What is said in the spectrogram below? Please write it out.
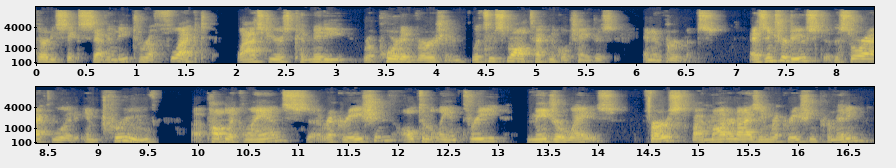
3670 to reflect last year's committee reported version with some small technical changes and improvements. As introduced, the SOAR Act would improve uh, public lands, uh, recreation, ultimately in three major ways. First, by modernizing recreation permitting,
